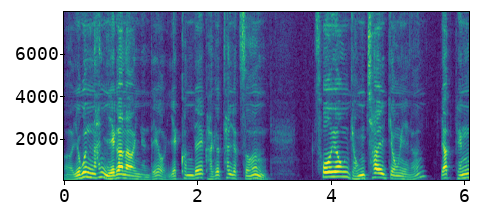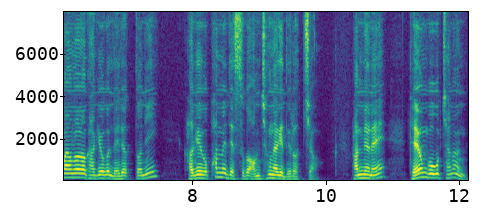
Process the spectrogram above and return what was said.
어, 요건 한 예가 나와 있는데요. 예컨대 가격 탄력성은 소형 경차의 경우에는 약 100만 원의 가격을 내렸더니 가격의 판매 대수가 엄청나게 늘었죠. 반면에 대형 고급차는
